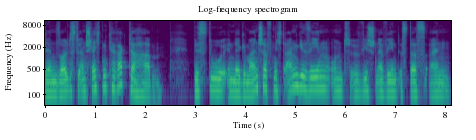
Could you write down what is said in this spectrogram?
Denn solltest du einen schlechten Charakter haben, bist du in der Gemeinschaft nicht angesehen und wie schon erwähnt, ist das ein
